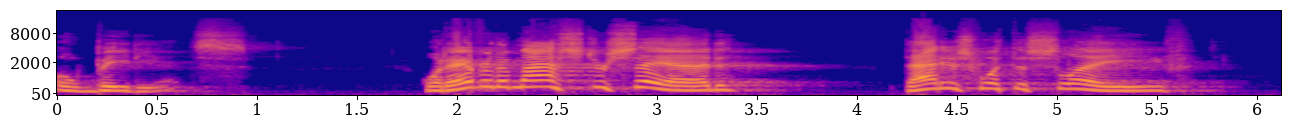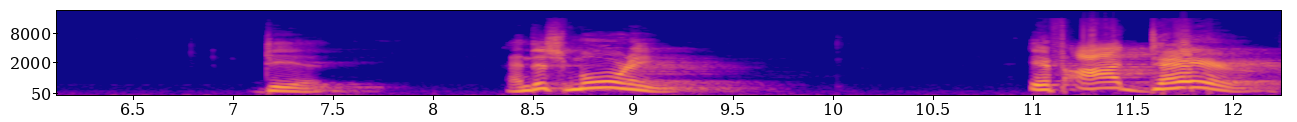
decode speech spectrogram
obedience. Whatever the master said, that is what the slave did. And this morning, if I dare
